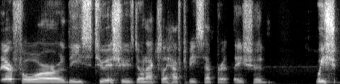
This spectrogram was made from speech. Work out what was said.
therefore, these two issues don't actually have to be separate. They should. We should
